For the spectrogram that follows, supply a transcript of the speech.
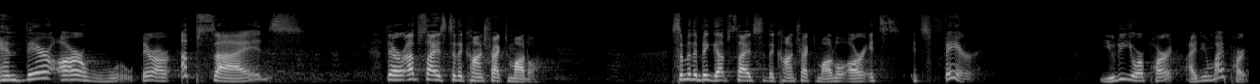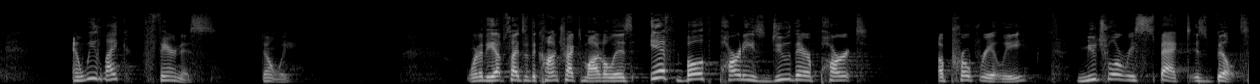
And there are, there are upsides. There are upsides to the contract model. Some of the big upsides to the contract model are it's, it's fair. You do your part, I do my part. And we like fairness, don't we? One of the upsides of the contract model is if both parties do their part appropriately, mutual respect is built.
